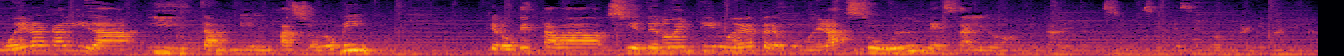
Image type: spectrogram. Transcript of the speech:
buena calidad y también pasó lo mismo creo que estaba 7.99, pero como era azul, me salió a mitad de precio, así que se podrán imaginar.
